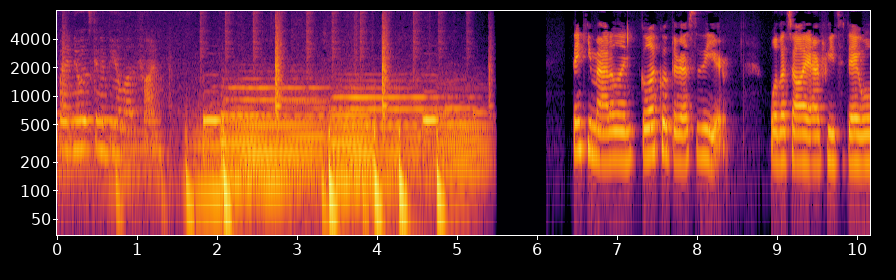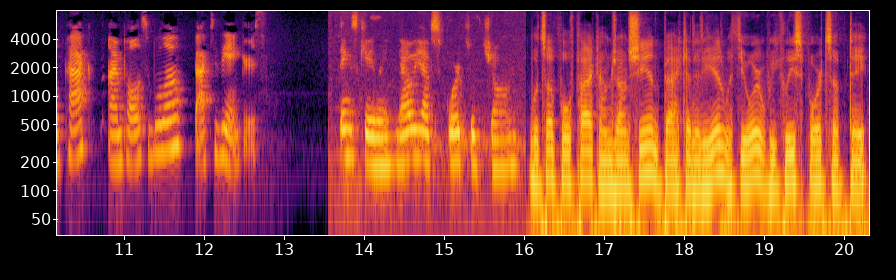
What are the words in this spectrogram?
but I know it's going to be a lot of fun. Thank you, Madeline. Good luck with the rest of the year. Well, that's all I have for you today, Wolfpack. I'm Paula Cebulo. Back to the anchors. Thanks, Kaylee. Now we have sports with John. What's up, Wolfpack? I'm John Sheehan, back at it again with your weekly sports update.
